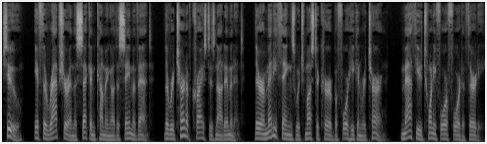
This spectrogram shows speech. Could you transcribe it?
2. If the rapture and the second coming are the same event, the return of Christ is not imminent. There are many things which must occur before he can return. Matthew 24 4 30.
